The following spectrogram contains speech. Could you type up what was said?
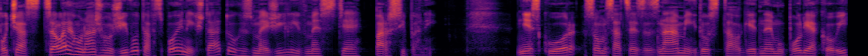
Počas celého nášho života v Spojených štátoch sme žili v meste Parsipany. Neskôr som sa cez známych dostal k jednému Poliakovi,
